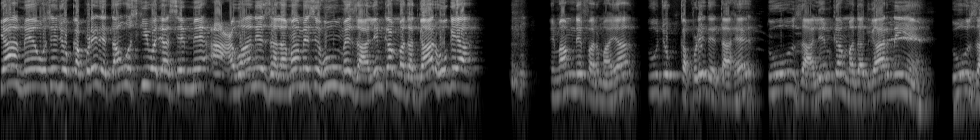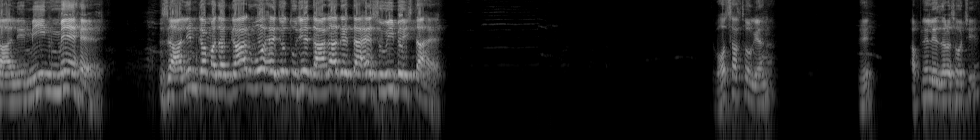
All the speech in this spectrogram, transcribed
क्या मैं उसे जो कपड़े देता हूँ, उसकी वजह से मैं आवान जलमा में से हूँ, मैं जालिम का मददगार हो गया। इमाम ने फरमाया, तू जो कपड़े देता है, तू जालिम का मददगार नहीं है, तू जालिमीन में है। जालिम का मददगार वो है जो तुझे दागा देता है, सुई बेचता है। बहुत सख्त हो गया ना? ये अपने लिए ज़रा सोचिए।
